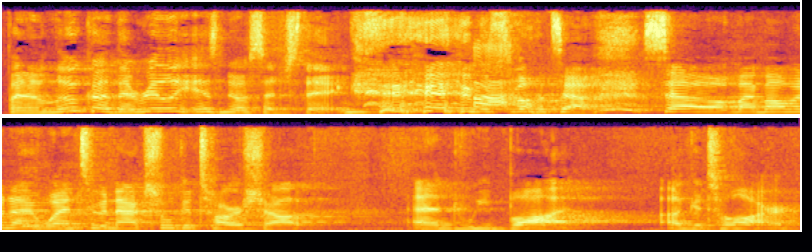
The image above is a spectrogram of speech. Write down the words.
But in Lucca, there really is no such thing in the small town. So my mom and I went to an actual guitar shop and we bought a guitar.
